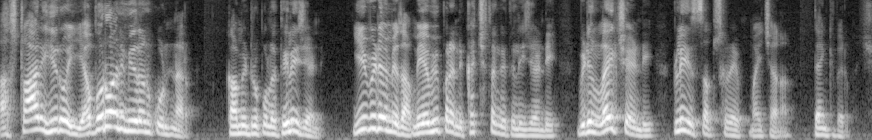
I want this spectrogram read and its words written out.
ఆ స్టార్ హీరో ఎవరు అని మీరు అనుకుంటున్నారు? కామెంట్ రూపంలో తెలియజేయండి. ఈ వీడియో మీద మీ అభిప్రాయాన్ని ఖచ్చితంగా తెలియజేయండి. వీడియోని లైక్ చేయండి. Please subscribe my channel. Thank you very much.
